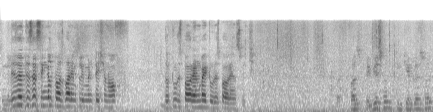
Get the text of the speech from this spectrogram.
single. This is this is a single crossbar implementation of the 2 raised power n by 2 raised power n switch. First previous one, PK plus one,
